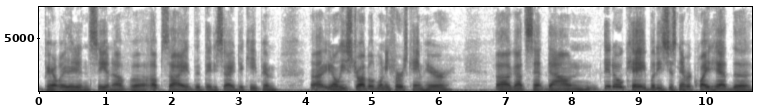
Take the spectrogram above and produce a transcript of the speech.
apparently they didn't see enough uh, upside that they decided to keep him. Uh, you know, he struggled when he first came here uh, got sent down, did okay, but he's just never quite had the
